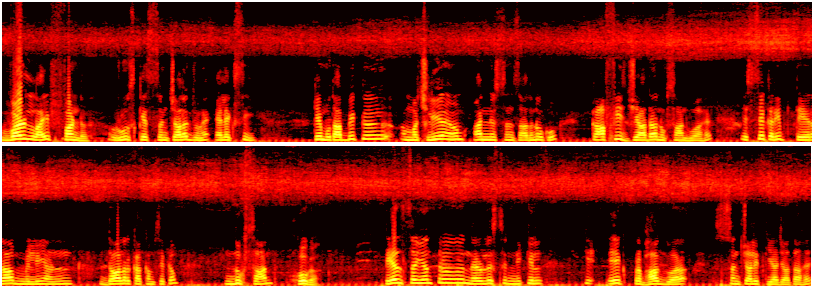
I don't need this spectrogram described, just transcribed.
वर्ल्ड लाइफ फंड रूस के संचालक जो हैं एलेक्सी के मुताबिक मछलियाँ एवं अन्य संसाधनों को काफ़ी ज़्यादा नुकसान हुआ है। इससे करीब तेरह मिलियन डॉलर का कम से कम नुकसान होगा। तेल संयंत्र नेरोलिक्स निकिल के एक प्रभाग द्वारा संचालित किया जाता है,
